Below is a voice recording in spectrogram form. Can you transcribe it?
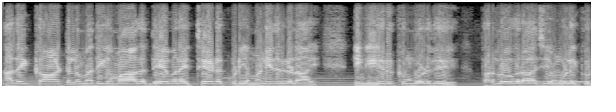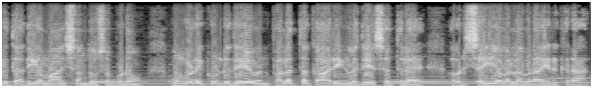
அதை காட்டிலும் அதிகமாக தேவனை தேடக்கூடிய மனிதர்களாய் நீங்க இருக்கும் பொழுது பரலோக ராஜ்யம் உங்களை குறித்து அதிகமாய் சந்தோஷப்படும். உங்களை கொண்டு தேவன் பலத்த காரியங்களை தேசத்துல அவர் செய்ய வல்லவராய் இருக்கிறார்.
